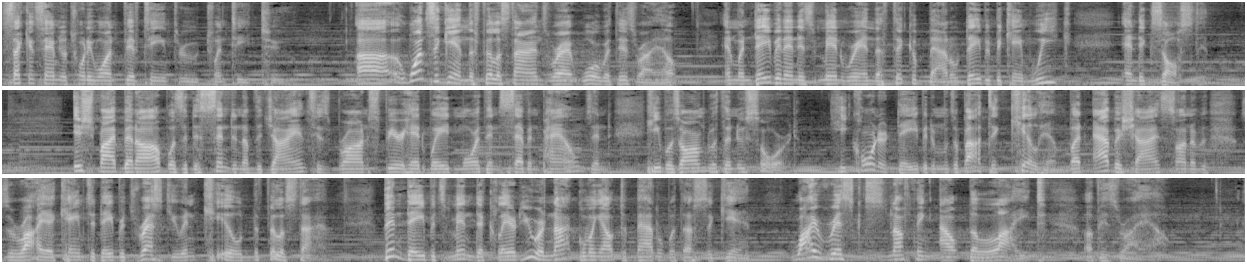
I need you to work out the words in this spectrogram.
2 Samuel 21 15 through 22. Uh, once again, the Philistines were at war with Israel. And when David and his men were in the thick of battle, David became weak and exhausted. Ishbi-benob was a descendant of the giants. His bronze spearhead weighed more than seven pounds, and he was armed with a new sword. He cornered David and was about to kill him, but Abishai, son of Zeruiah, came to David's rescue and killed the Philistine. Then David's men declared, You are not going out to battle with us again. Why risk snuffing out the light of Israel?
